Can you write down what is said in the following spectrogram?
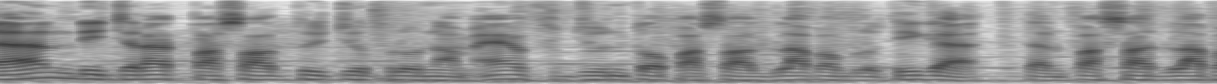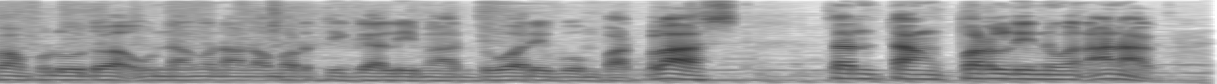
dan dijerat pasal 76F Junto pasal 83 dan pasal 82 Undang-Undang Nomor 35 2014 tentang perlindungan anak.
